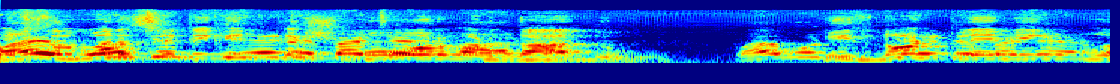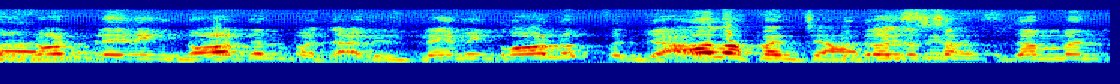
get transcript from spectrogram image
Why if someone won't is it create a better or environment? Dadu, Why won't he's not blaming, he's not blaming northern Punjab, he's blaming all of Punjab. All of Punjab. Because the is- government,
